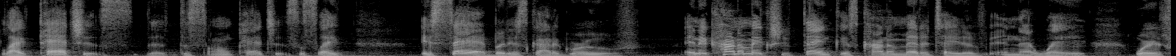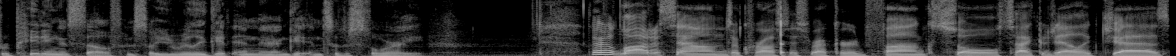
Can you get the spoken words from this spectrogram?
Like Patches, the the song Patches. It's like it's sad, but it's got a groove. And it kind of makes you think. It's kind of meditative in that way, where it's repeating itself, and so you really get in there and get into the story. There's a lot of sounds across this record funk, soul, psychedelic, jazz.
